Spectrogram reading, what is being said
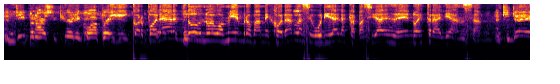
and deepen our security cooperation. Incorporar dos nuevos miembros va a mejorar la seguridad y las capacidades de nuestra alianza. And today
